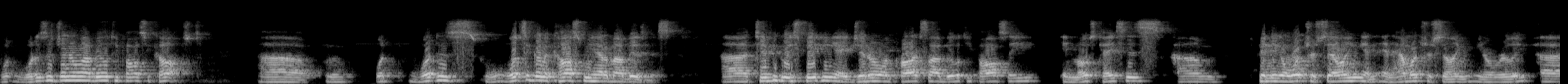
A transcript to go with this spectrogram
what, what does a general liability policy cost? Uh, what what is, what's it going to cost me out of my business? Uh, typically speaking, a general and products liability policy, in most cases, um, depending on what you're selling and, and how much you're selling, you know, really, uh,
